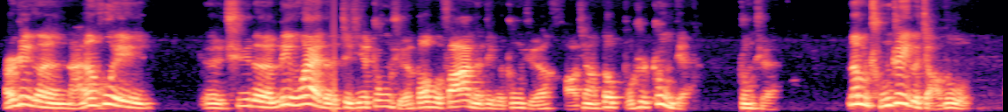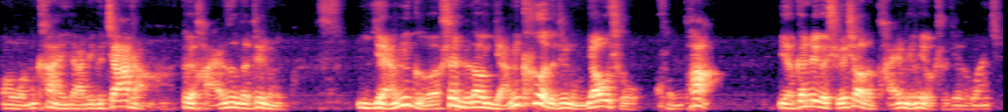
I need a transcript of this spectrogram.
而这个南汇。呃，区的另外的这些中学，包括发案的这个中学，好像都不是重点中学。那么从这个角度，哦，我们看一下这个家长啊对孩子的这种严格，甚至到严苛的这种要求，恐怕也跟这个学校的排名有直接的关系。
